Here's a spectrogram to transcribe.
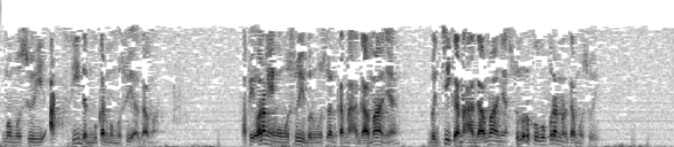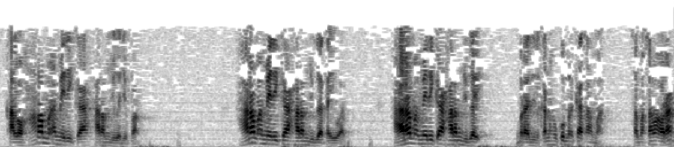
memusuhi aksi dan bukan memusuhi agama. Tapi orang yang memusuhi bermusuhan karena agamanya, benci karena agamanya, seluruh kekufuran mereka musuhi. Kalau haram Amerika, haram juga Jepang. Haram Amerika, haram juga Taiwan. Haram Amerika, haram juga Brazil karena hukum mereka sama. Sama-sama orang.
